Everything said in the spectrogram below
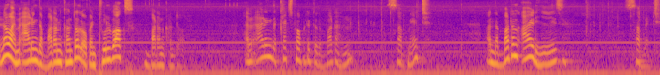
now I'm adding the button control open toolbox button control. I'm adding the text property to the button submit. And the button ID is submit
